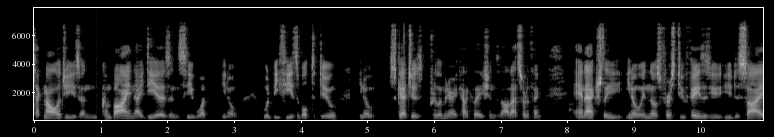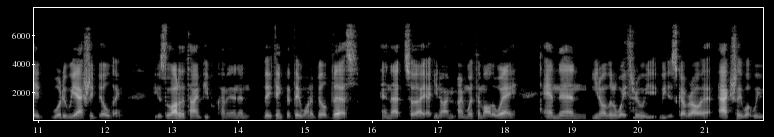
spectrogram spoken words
technologies and combine ideas and see what you know would be feasible to do you know sketches preliminary calculations and all that sort of thing. And actually you know in those first two phases you, you decide what are we actually building? Because a lot of the time people come in and they think that they want to build this and that so I you know I'm, I'm with them all the way. And then you know a little way through we, we discover that actually what we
